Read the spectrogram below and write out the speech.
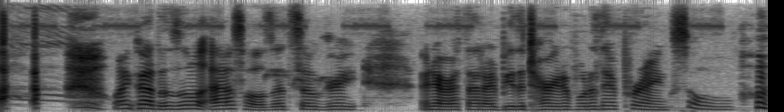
oh my god, those little assholes. That's so great. I never thought I'd be the target of one of their pranks. Oh.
